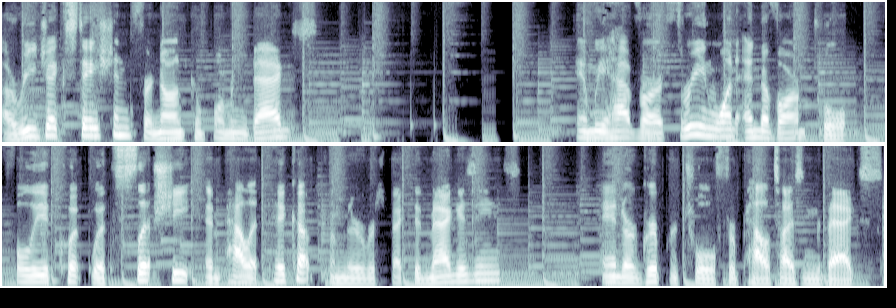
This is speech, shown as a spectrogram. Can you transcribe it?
a reject station for non-conforming bags, and we have our three-in-one end-of-arm tool, fully equipped with slip sheet and pallet pickup from their respected magazines, and our gripper tool for palletizing the bags.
